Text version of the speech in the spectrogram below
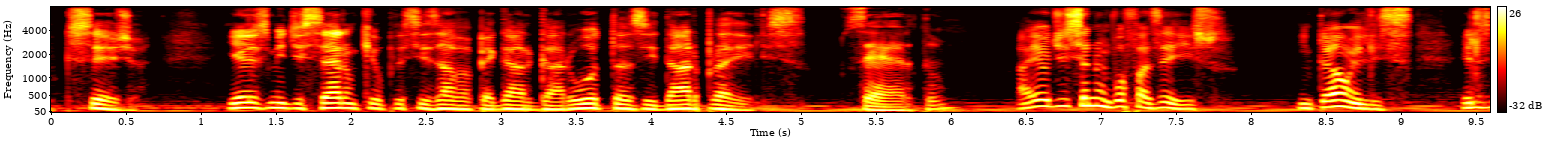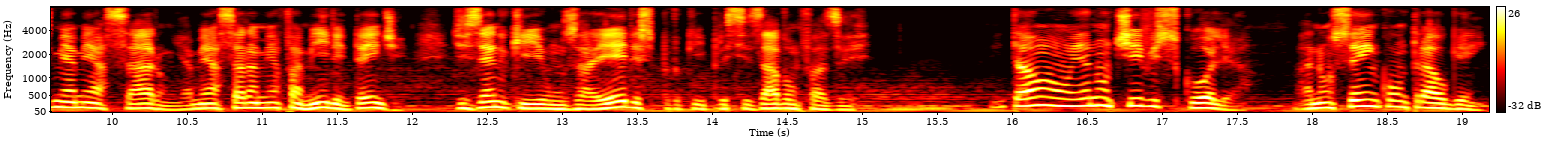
o que seja. E eles me disseram que eu precisava pegar garotas e dar para eles. Certo. Aí eu disse: eu não vou fazer isso. Então eles, eles me ameaçaram e ameaçaram a minha família, entende? Dizendo que iam usar eles para o que precisavam fazer. Então eu não tive escolha, a não ser encontrar alguém.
